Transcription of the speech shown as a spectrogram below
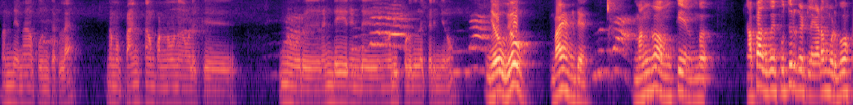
வந்து என்ன அப்படின்னு தெரில நம்ம ப்ராங்க் தான் பண்ணோன்னு அவளுக்கு இன்னும் ஒரு ரெண்டே ரெண்டு நொடி பொழுதுல தெரிஞ்சிடும் யோ யோ பாய் அங்கிட்ட மங்கா முக்கியம் ரொம்ப அப்பாவுக்கு போய் புத்தூர்கட்டில் இடம் போடுவோம்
